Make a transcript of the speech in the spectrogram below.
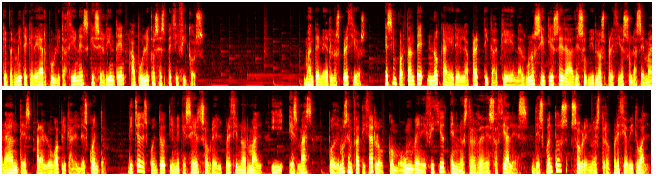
que permite crear publicaciones que se orienten a públicos específicos. Mantener los precios es importante no caer en la práctica que en algunos sitios se da de subir los precios una semana antes para luego aplicar el descuento. Dicho descuento tiene que ser sobre el precio normal y, es más, podemos enfatizarlo como un beneficio en nuestras redes sociales. Descuentos sobre nuestro precio habitual.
